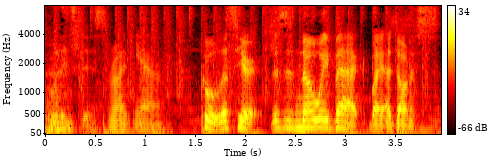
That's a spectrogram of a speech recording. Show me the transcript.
what is this, right? Yeah. Cool, let's hear it. This is No Way Back by Adonis.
